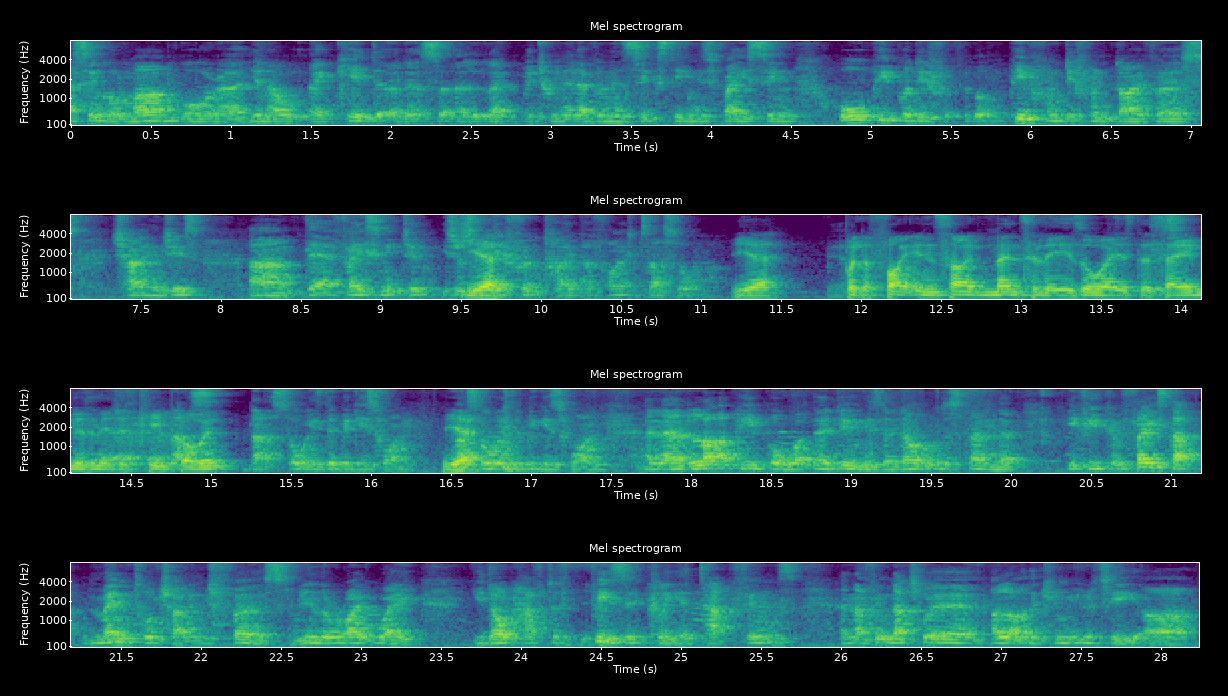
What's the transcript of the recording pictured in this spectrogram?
a single mom, or a, you know a kid that's uh, like between 11 and 16 is facing. All people different, people from different diverse challenges. Um, they're facing it too. It's just Yeah. a different type of fight. That's all. Yeah. But the fight inside mentally is always the same, isn't it? Just keep that's, going. That's always the biggest one. Yeah. That's always the biggest one. And then a lot of people, what they do is they don't understand that if you can face that mental challenge first in the right way, you don't have to physically attack things. And I think that's where a lot of the community are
